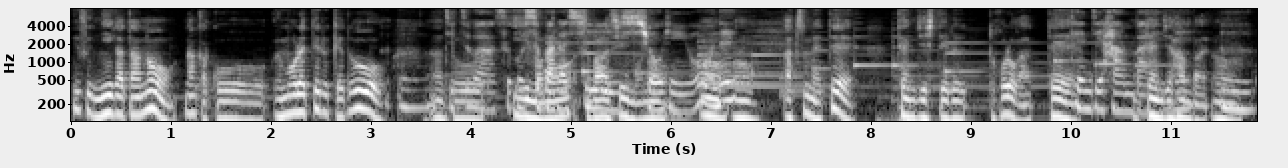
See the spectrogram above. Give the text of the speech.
要するに新潟のなんかこう埋もれてるけど、実はすごい素晴らしい商品をね、うんうん。集めて展示してるところがあって展示販売、ね、展示販売うん。うん。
